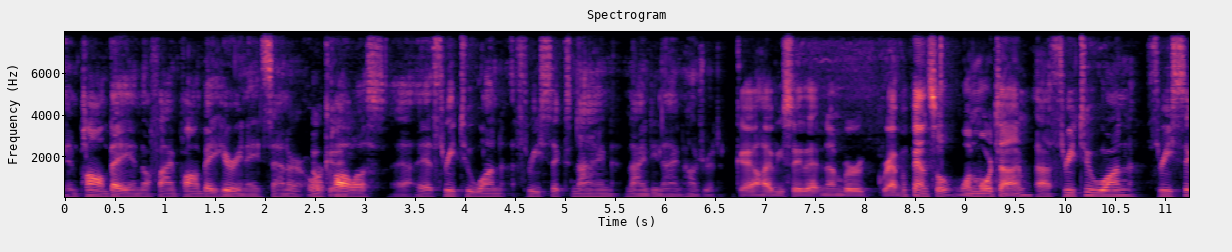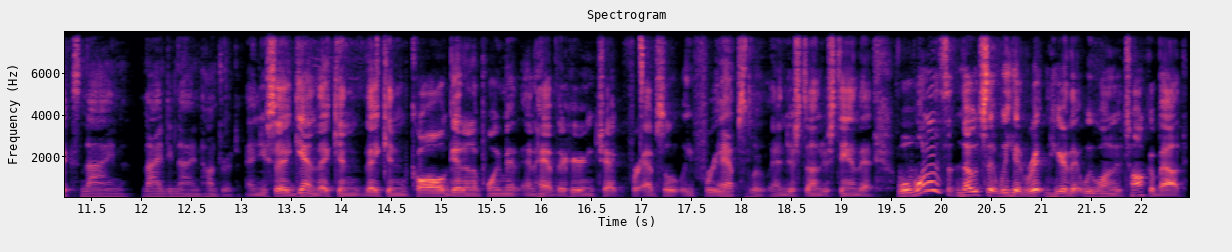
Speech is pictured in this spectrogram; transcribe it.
in Palm Bay and they'll find Palm Bay Hearing Aid Center or okay. call us at 321 369 9900. Okay, I'll have you say that number. Grab a pencil one more time. Uh, 321 369 9900. And you say again, they can they can call, get an appointment, and have their hearing checked for absolutely free. Absolutely. And just understand that. Well, one of the notes that we had written here that we wanted to talk about,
